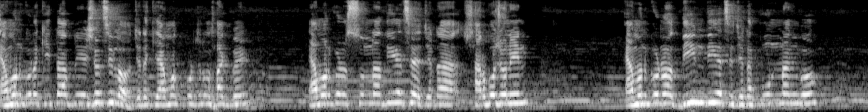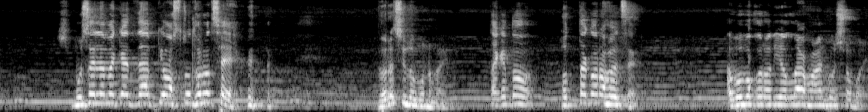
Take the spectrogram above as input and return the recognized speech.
এমন কোনো কিতাব নিয়ে এসেছিল যেটা কিয়ামত পর্যন্ত থাকবে? এমন কোনো সুন্না দিয়েছে যেটা সার্বজনীন? এমন কোনো দিন দিয়েছে যেটা পূর্ণাঙ্গ? মুসাইলামা কাদ্দাব কি অস্ত্র ধরেছে? ধরেছিল মনে হয়। তাকে তো হত্যা করা হয়েছে। আবু বকর রাদিয়াল্লাহু আনহুর সময়।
